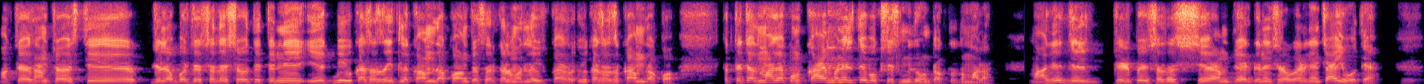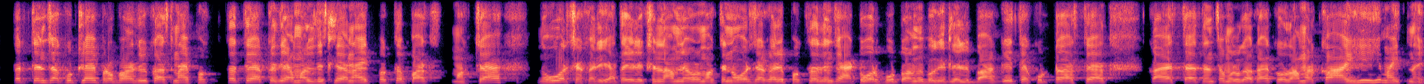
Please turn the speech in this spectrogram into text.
मागच्या वेळेस आमच्या वेळेस ते जिल्हा परिषद सदस्य होते. त्यांनी एक बी विकासाचं इथलं काम दाखवा आमच्या सर्कलमधलं विकास विकासाचं काम दाखवा. तर त्याच्यात माझ्याकडून काय म्हणेल ते बक्षीस मी देऊन टाकतो तुम्हाला. मागे जे झेडपी सदस्य आमच्या गणेशराव गाडगेंच्या आई होत्या. तर त्यांचा कुठल्याही प्रभावात विकास नाही फक्त त्या कधी आम्हाला दिसल्या नाहीत फक्त पाच मागच्या नऊ वर्षाखाली. आता इलेक्शन लांबल्यावर मागच्या नऊ वर्षाखाली फक्त त्यांचे आठवर फोटो आम्ही बघितलेले. बाकी त्या कुठं असतात काय असतात त्यांचा मुलगा काय करतो आम्हाला काहीही माहीत नाही.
